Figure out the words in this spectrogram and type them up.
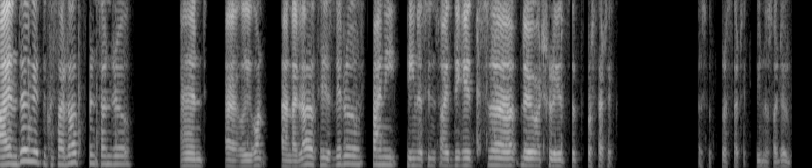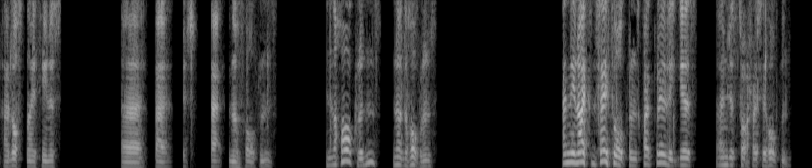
I am doing it because I love Prince Andrew, and uh, we want, and I love his little tiny penis inside the. It's uh, no, actually, it's a prosthetic. It's a prosthetic penis. I don't. I lost my penis. Uh, uh just back in the Falklands. In the Falklands? No, the Falklands. I mean, I can say Falklands quite clearly. Yes, I'm just thought I say Falklands.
